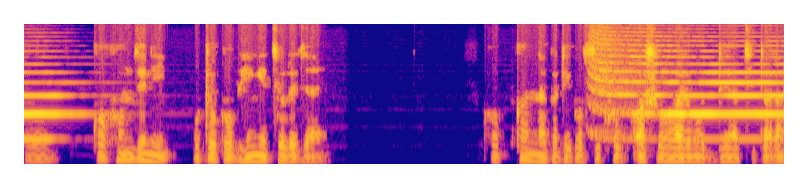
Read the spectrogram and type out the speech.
তো কখন জানি ওটুকু ভেঙে চলে যায়। খুব কান্নাকাটি করছে, খুব অসহায়ের মধ্যে আছে তারা।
